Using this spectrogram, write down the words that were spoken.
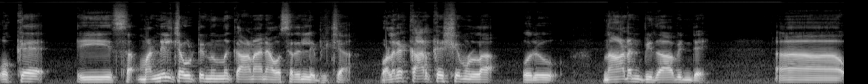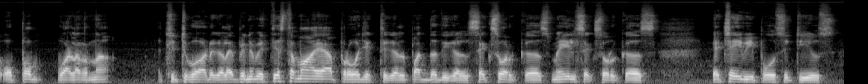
ഒക്കെ ഈ മണ്ണിൽ ചവിട്ടി നിന്ന് കാണാൻ അവസരം ലഭിച്ച വളരെ കാർക്കശ്യമുള്ള ഒരു നാടൻ പിതാവിന്റെ ഒപ്പം വളർന്ന ചുറ്റുപാടുകളെ പിന്നെ വ്യത്യസ്തമായ പ്രോജക്റ്റുകൾ പദ്ധതികൾ sex workers male sex workers H I V positives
